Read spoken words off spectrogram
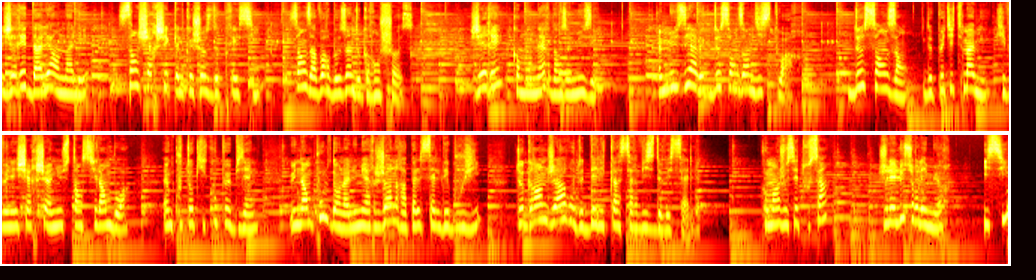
j'irais d'aller en aller, sans chercher quelque chose de précis, sans avoir besoin de grand-chose. J'irais comme on erre dans un musée. Un musée avec 200 ans d'histoire. 200 ans de petite mamie qui venait chercher un ustensile en bois, un couteau qui coupe bien, une ampoule dont la lumière jaune rappelle celle des bougies, de grandes jarres ou de délicats services de vaisselle. Comment je sais tout ça? Je l'ai lu sur les murs. Ici,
